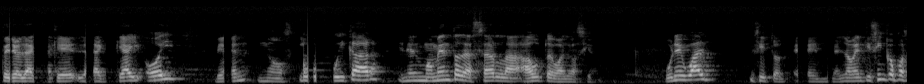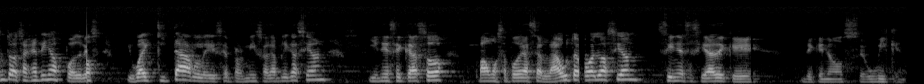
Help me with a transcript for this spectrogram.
pero la que, la que hay hoy, bien, nos ubicar en el momento de hacer la autoevaluación. Uno igual, insisto, en el 95% de los argentinos podremos igual quitarle ese permiso a la aplicación y en ese caso vamos a poder hacer la autoevaluación sin necesidad de que, de que nos ubiquen.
